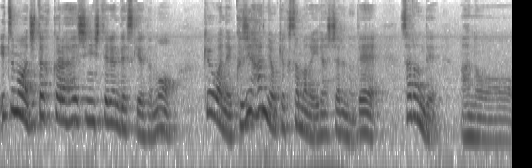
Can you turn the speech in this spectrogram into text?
いつもは自宅から配信してるんですけれども今日はね9時半にお客様がいらっしゃるのでサロンであの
